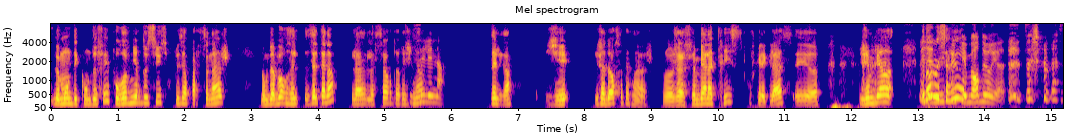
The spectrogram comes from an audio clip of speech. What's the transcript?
le monde des contes de fées pour revenir dessus sur plusieurs personnages. Donc d'abord Zel- Zeltana, la, la sœur de Regina. Zelena. Zelena. J'ai, j'adore ce personnage. Euh, j'a- J'aime bien l'actrice, je trouve qu'elle est classe et euh, j'aime bien. Y Non, mais sérieux. qui est mort de rire. Ça, je passe.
